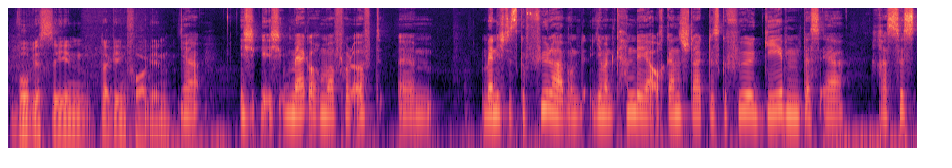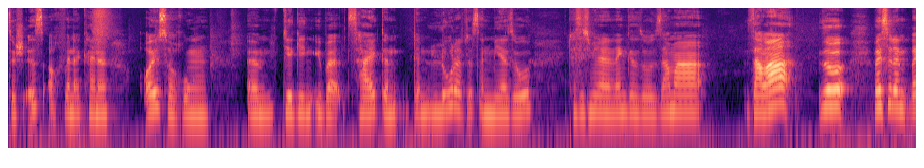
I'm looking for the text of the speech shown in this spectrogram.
wo wir es sehen, dagegen vorgehen. Ja, ich, ich merke auch immer voll oft, ähm, wenn ich das Gefühl habe, und jemand kann dir ja auch ganz stark das Gefühl geben, dass er rassistisch ist, auch wenn er keine Äußerungen ähm, dir gegenüber zeigt, dann, dann lodert es in mir so, dass ich mir dann denke, so, sag mal, sag mal, so, weißt du, dann, da,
